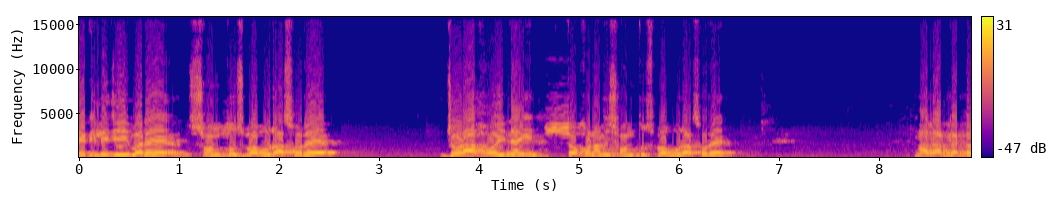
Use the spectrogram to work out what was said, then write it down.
দেখলি যে এইবারে সন্তোষবাবুর আসরে জোড়া হয় নাই তখন আমি সন্তোষবাবুর আসরে আধার কার্ডটা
